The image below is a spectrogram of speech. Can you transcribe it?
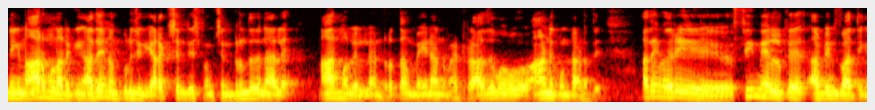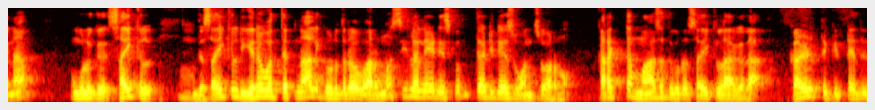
நீங்கள் நார்மலாக இருக்கீங்க. அதே நம்ம புரிஞ்சுக்க எரெக்ஷன் டிஸ்ஃபங்க்ஷன் இருந்ததுனாலே நார்மல் இல்லைன்றது தான் மெயினான மேட்ரு அதுவும் ஆணுக்கு உண்டானது. அதே மாதிரி ஃபீமேலுக்கு அப்படின்னு பார்த்தீங்கன்னா உங்களுக்கு சைக்கிள் இந்த சைக்கிள் இருபத்தெட்டு நாளைக்கு ஒரு தடவை வரணும். சில லேடிஸ்க்கு வந்து தேர்ட்டி டேஸ் ஒன்ஸ் வரணும். கரெக்டாக மாதத்துக்கு ஒரு சைக்கிள் ஆகுதா? கழுத்துக்கிட்ட எது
